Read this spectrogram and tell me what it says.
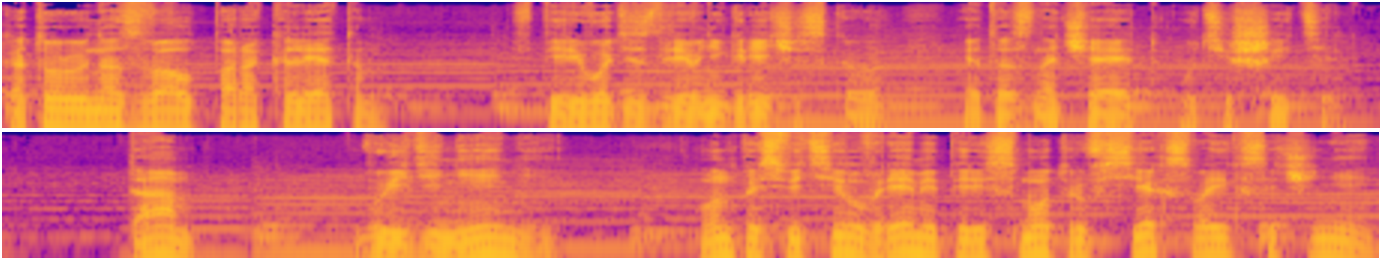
которую назвал параклетом. В переводе с древнегреческого это означает «утешитель». Там, в уединении, он посвятил время пересмотру всех своих сочинений.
